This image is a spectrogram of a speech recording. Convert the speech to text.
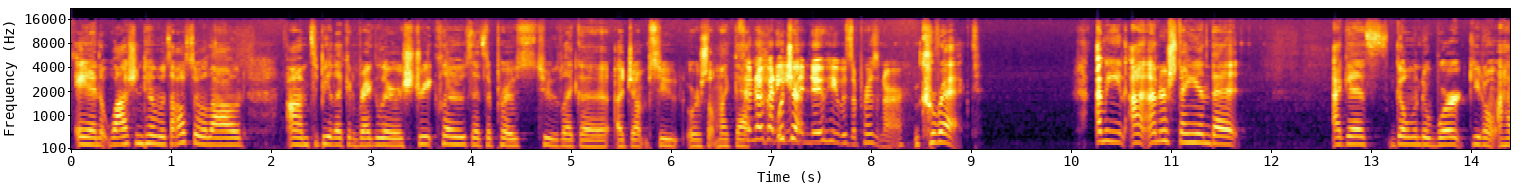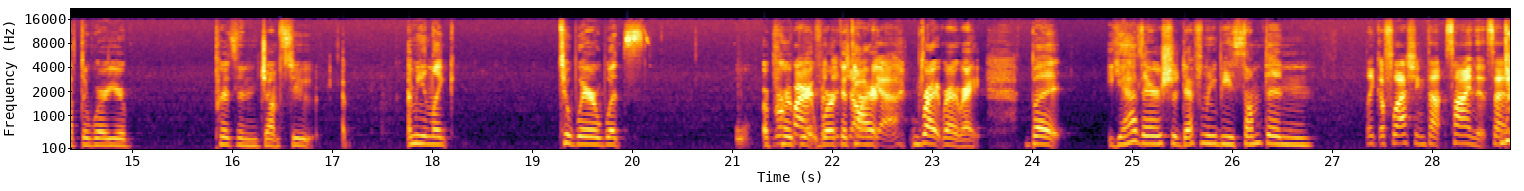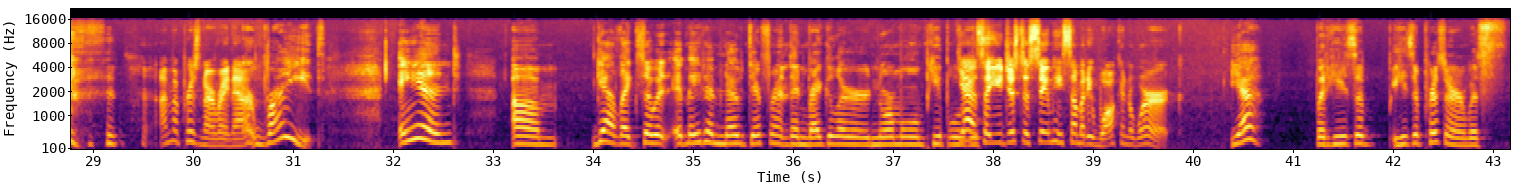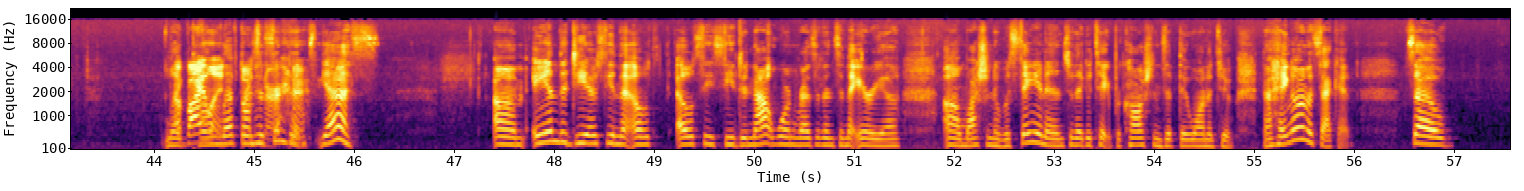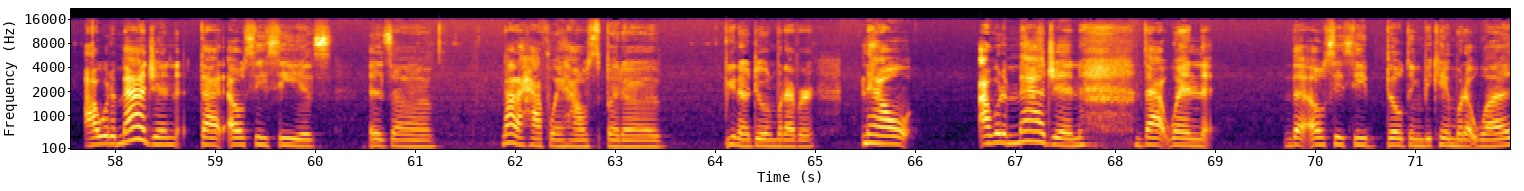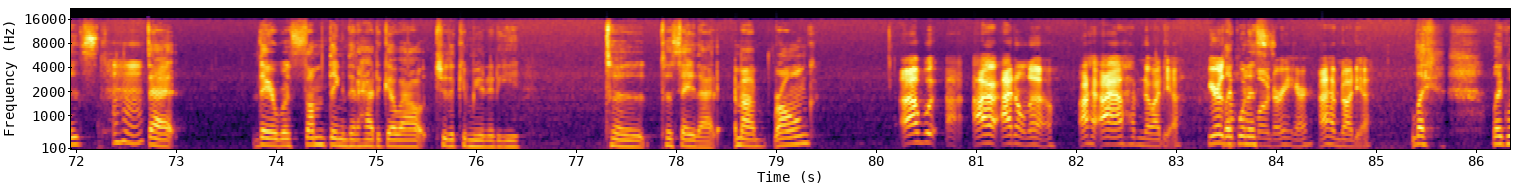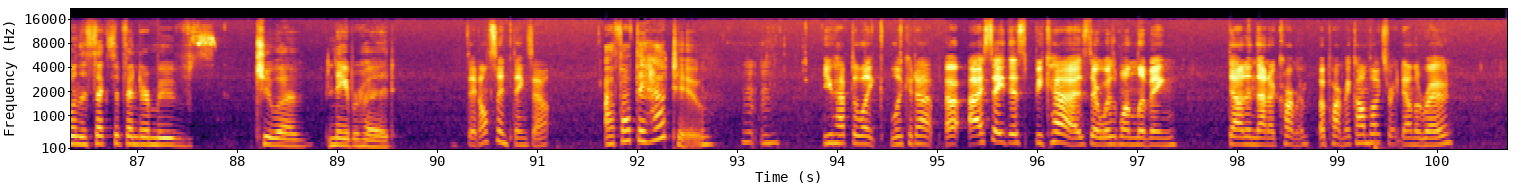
and Washington was also allowed um, to be like in regular street clothes as opposed to like a, a jumpsuit or something like that. So nobody which I- even knew he was a prisoner. Correct. I mean, I understand that. I guess going to work, you don't have to wear your prison jumpsuit. I mean, like to wear what's appropriate work the job, attire. yeah. Right, right, right. But yeah, there should definitely be something Like a flashing th- sign that says, "I'm a prisoner right now." right. And um Yeah, like so it, it made him no different than regular normal people. Yeah, just- so you just assume he's somebody walking to work. yeah, but he's a he's a prisoner with like time violent left on his sentence. Yes. Um, and the DOC and the L- LCC did not warn residents in the area um, Washington was staying in, so they could take precautions if they wanted to. Now, hang on a second. So, I would imagine that LCC is is a not a halfway house, but uh, you know, doing whatever. Now, I would imagine that when the LCC building became what it was, that there was something that had to go out to the community to to say that. Am I wrong? I would. I, I don't know. I I have no idea. You're Like the homeowner here. I have no idea. Like like when the sex offender moves to a neighborhood, They don't send things out. I thought they had to. You have to like look it up. Uh, I say this because there was one living down in that apartment apartment complex right down the road.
